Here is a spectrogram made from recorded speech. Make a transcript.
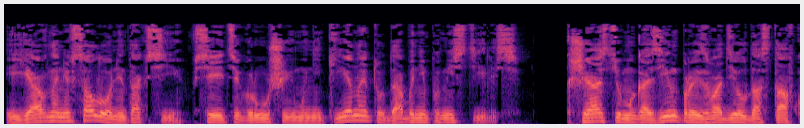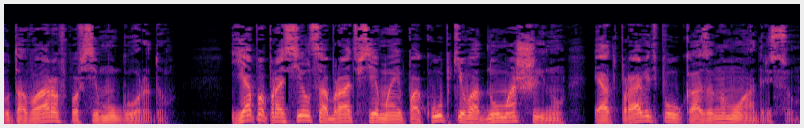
и явно не в салоне такси, все эти груши и манекены туда бы не поместились. К счастью, магазин производил доставку товаров по всему городу. Я попросил собрать все мои покупки в одну машину и отправить по указанному адресу.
